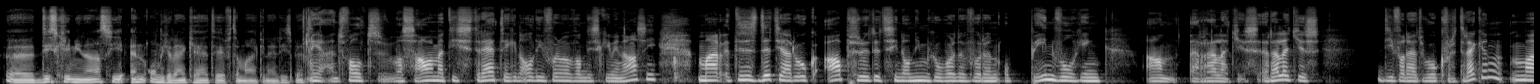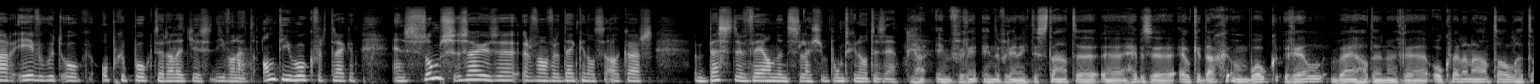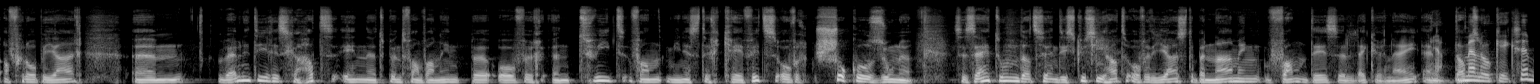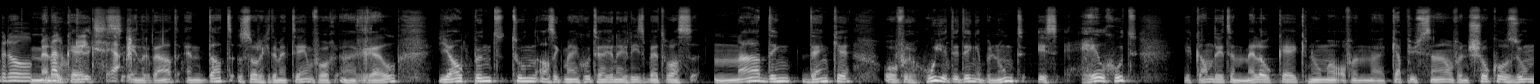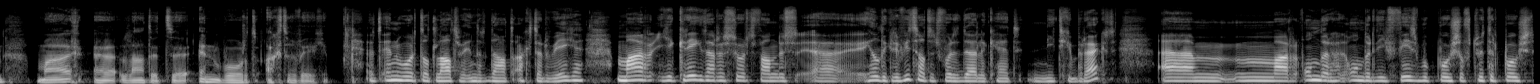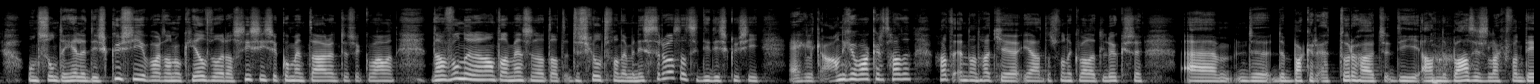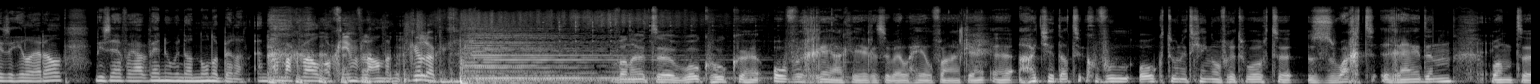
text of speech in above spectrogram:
uh, discriminatie en ongelijkheid heeft te maken, Elisabeth. Ja, het valt was samen met die strijd tegen al die vormen van discriminatie. Maar het is dit jaar ook absoluut het synoniem geworden voor een opeenvolging aan relletjes. Relletjes die vanuit woke vertrekken, maar evengoed ook opgepookte relletjes die vanuit anti-woke vertrekken. En soms zou je ze ervan verdenken dat ze elkaar beste vijanden slash bondgenoten zijn. Ja, in, in de Verenigde Staten uh, hebben ze elke dag een woke-rel. Wij hadden er uh, ook wel een aantal het afgelopen jaar. Um, we hebben het hier eens gehad in het punt van Van Impe over een tweet van minister Krevits over chocozoenen. Ze zei toen dat ze een discussie had over de juiste benaming van deze lekkernij. En ja, dat, mellowcakes, hè? bedoel mellowcakes, ja. inderdaad. En dat zorgde meteen voor een rel. Jouw punt toen, als ik mij goed herinner, Lisbeth, was nadenken over hoe je de dingen benoemt, is heel goed. Je kan dit een mellowcake noemen of een uh, capucin of een chocozoen, maar uh, laat het uh, N-woord achterwege. Het N-woord, dat laten we inderdaad achterwege. Maar je kreeg daar een soort van... Dus Hilde Krevits had het voor de duidelijkheid niet gebruikt. Um, maar onder, onder die Facebook-post of Twitter-post ontstond de hele discussie, waar dan ook heel veel racistische commentaren tussen kwamen. Dan vonden een aantal mensen dat dat de schuld van de minister was, dat ze die discussie eigenlijk aangewakkerd hadden. Had. En dan had je, ja, dat vond ik wel het leukste, um, de, de bakker uit Torhout, die aan de basis lag van deze hele rel, die zei van ja, wij noemen dat nonnebellen. En dat mag wel nog in Vlaanderen, gelukkig. Vanuit de wokehoek uh, overreageren ze wel heel vaak. Hè. Uh, had je dat gevoel ook toen het ging over het woord zwart rijden? Want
